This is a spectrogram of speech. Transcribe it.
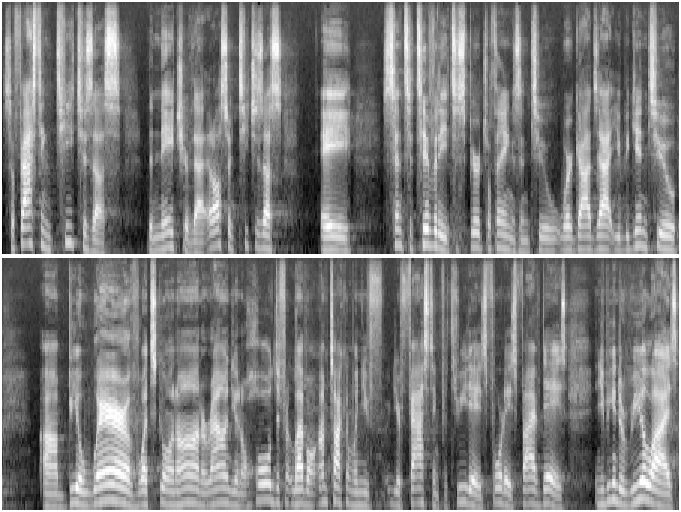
So, fasting teaches us the nature of that. It also teaches us a sensitivity to spiritual things and to where God's at. You begin to um, be aware of what's going on around you in a whole different level. I'm talking when you you're fasting for three days, four days, five days, and you begin to realize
